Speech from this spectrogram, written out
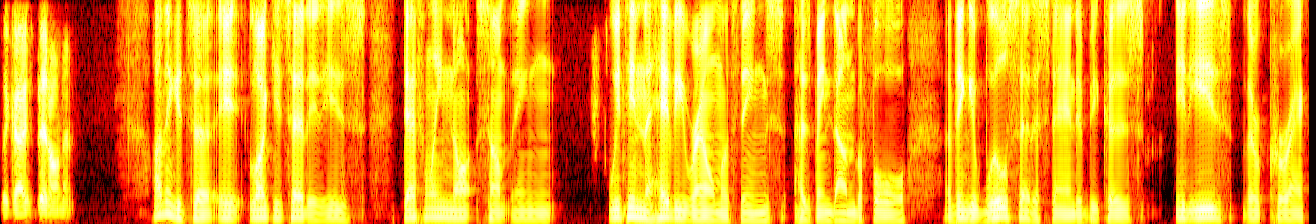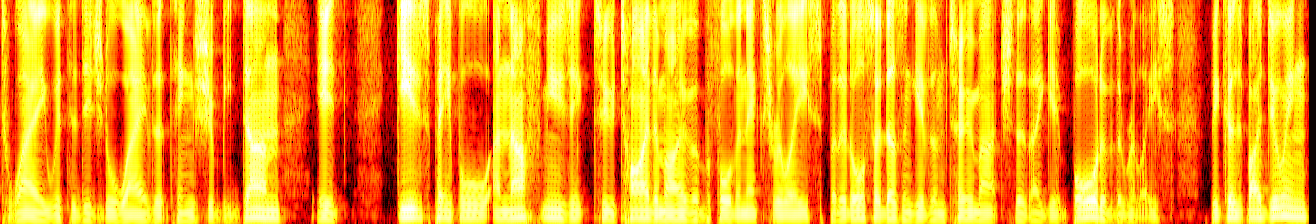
the guys bid on it. I think it's a, it, like you said, it is definitely not something within the heavy realm of things has been done before. I think it will set a standard because it is the correct way with the digital wave that things should be done. It gives people enough music to tie them over before the next release, but it also doesn't give them too much that they get bored of the release. Because by doing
